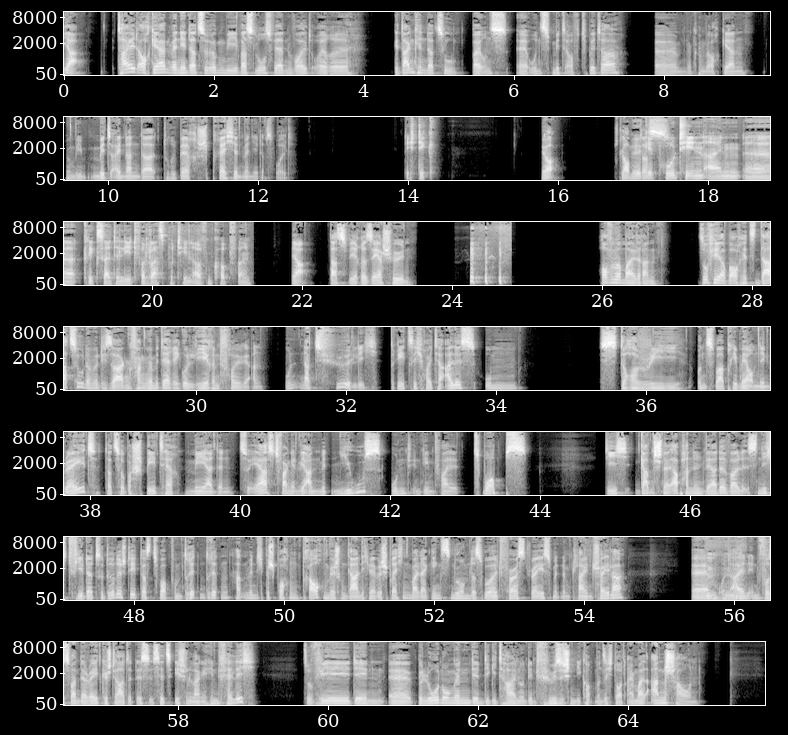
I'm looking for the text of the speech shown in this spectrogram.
Ja, teilt auch gern, wenn ihr dazu irgendwie was loswerden wollt, eure Gedanken dazu bei uns, äh, uns mit auf Twitter. Ähm, da können wir auch gern irgendwie miteinander drüber sprechen, wenn ihr das wollt. Richtig. Ja. Ich glaube, Möge das, Putin ein äh, Kriegssatellit von Rasputin auf den Kopf fallen. ja, das wäre sehr schön. Hoffen wir mal dran. So viel aber auch jetzt dazu. Dann würde ich sagen, fangen wir mit der regulären Folge an. Und natürlich dreht sich heute alles um Story. Und zwar primär um den Raid. Dazu aber später mehr. Denn zuerst fangen wir an mit News und in dem Fall Twops, die ich ganz schnell abhandeln werde, weil es nicht viel dazu drinne steht. Das Twop vom 3.3. hatten wir nicht besprochen. Brauchen wir schon gar nicht mehr besprechen, weil da ging es nur um das World First Race mit einem kleinen Trailer. Ähm, Mhm. Und allen Infos, wann der Raid gestartet ist, ist jetzt eh schon lange hinfällig. Sowie den äh, Belohnungen, den digitalen und den physischen, die konnte man sich dort einmal anschauen.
